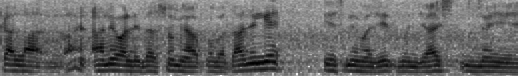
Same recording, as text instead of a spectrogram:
کل آنے والے درسوں میں آپ کو بتا دیں گے۔ اس میں مزید گنجائش نہیں ہے۔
